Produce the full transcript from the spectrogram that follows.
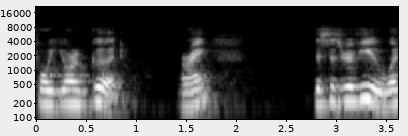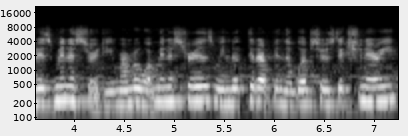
for your good. All right. This is review. What is minister? Do you remember what minister is? We looked it up in the Webster's dictionary.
